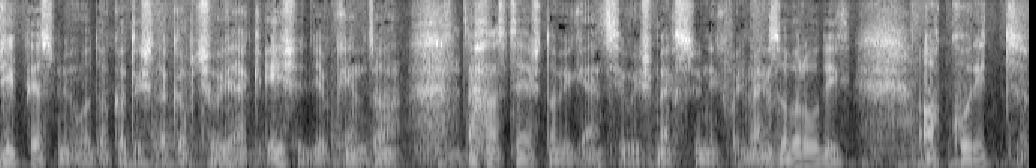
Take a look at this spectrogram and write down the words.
GPS műholdakat is lekapcsolják, és egyébként a, a teljes navigáció is megszűnik, vagy megzavaródik, akkor itt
